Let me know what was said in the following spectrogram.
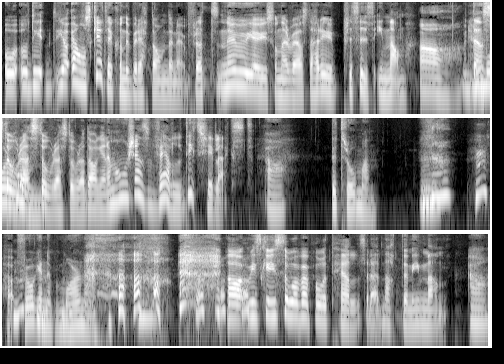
Och, och det, jag önskar att jag kunde berätta om det nu för att nu är jag ju så nervös. Det här är ju precis innan Ah. Hur den stora, hon? stora, stora dagen. Men hon känns väldigt chillaxed. Ja, det tror man. Hör, Frågan är på morgonen. Ja, vi ska ju sova på hotell sådär natten innan. Ja,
